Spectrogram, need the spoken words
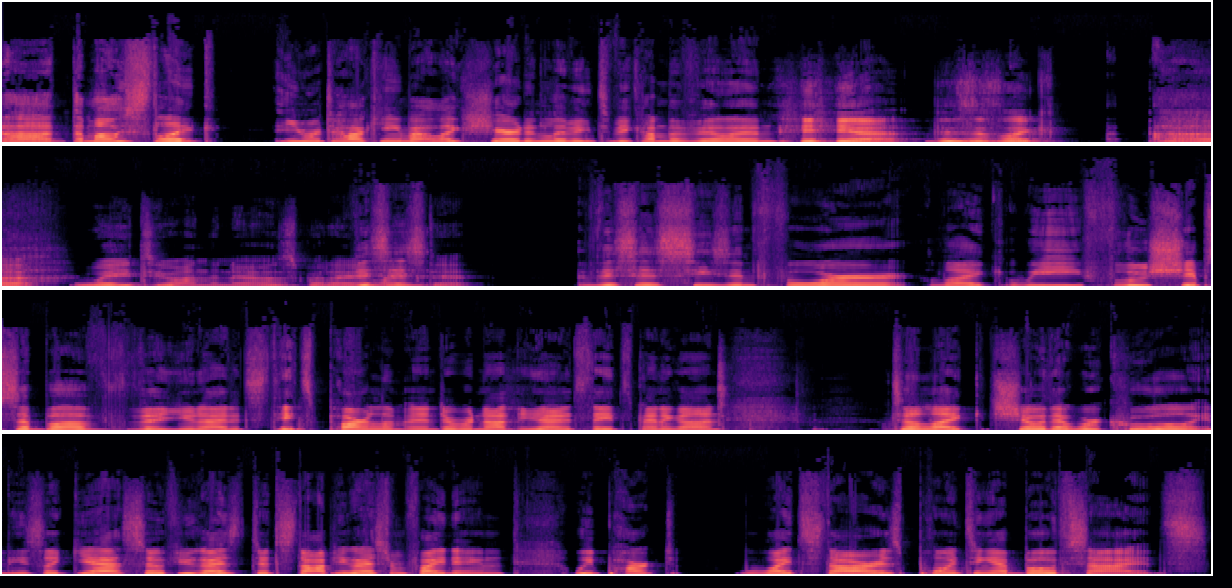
uh the most like you were talking about like Sheridan living to become the villain. yeah, this is like uh, way too on the nose, but I This liked is- it. This is season four. Like we flew ships above the United States Parliament, or we're not the United States Pentagon, to like show that we're cool. And he's like, "Yeah, so if you guys to stop you guys from fighting, we parked white stars pointing at both sides.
